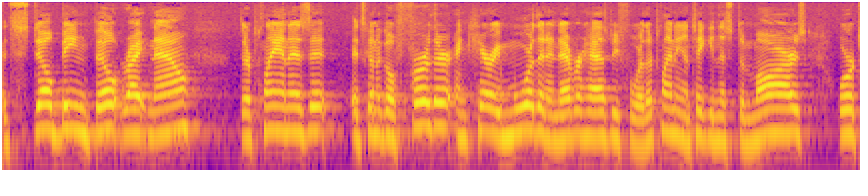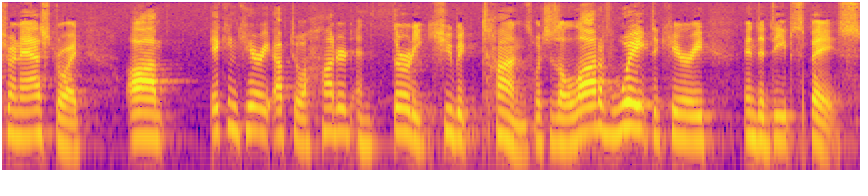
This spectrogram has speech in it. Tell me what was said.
It's still being built right now. Their plan is it it's going to go further and carry more than it ever has before. They're planning on taking this to Mars or to an asteroid. Um, it can carry up to 130 cubic tons, which is a lot of weight to carry into deep space.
